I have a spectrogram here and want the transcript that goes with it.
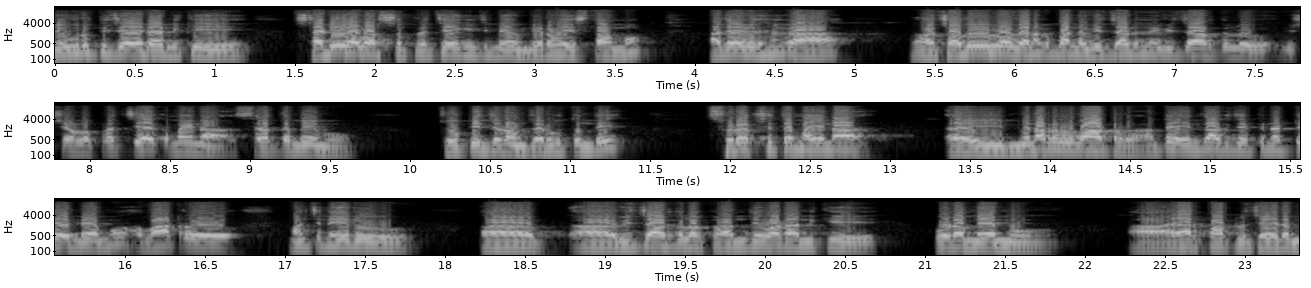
నివృత్తి చేయడానికి స్టడీ అవర్స్ ప్రత్యేకించి మేము నిర్వహిస్తాము. అదేవిధంగా చదువులో వెనకబడిన విద్యార్థిని విద్యార్థులు విషయంలో ప్రత్యేకమైన శ్రద్ధ మేము చూపించడం జరుగుతుంది. సురక్షితమైన ఈ మినరల్ వాటర్ అంటే ఇందాక చెప్పినట్టే మేము వాటర్ మంచినీరు విద్యార్థులకు అందివ్వడానికి కూడా మేము ఏర్పాట్లు చేయడం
